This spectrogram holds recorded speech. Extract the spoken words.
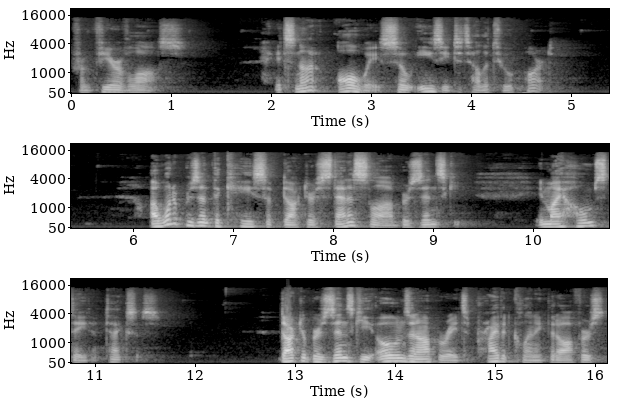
from fear of loss. It's not always so easy to tell the two apart. I want to present the case of Dr. Stanislaw Burzynski in my home state of Texas. Dr. Burzynski owns and operates a private clinic that offers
